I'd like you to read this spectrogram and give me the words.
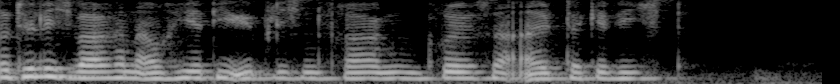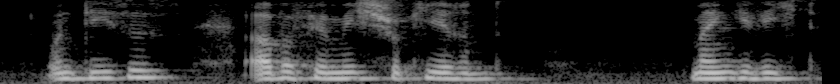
Natürlich waren auch hier die üblichen Fragen Größe, Alter, Gewicht. Und dieses aber für mich schockierend. Mein Gewicht.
